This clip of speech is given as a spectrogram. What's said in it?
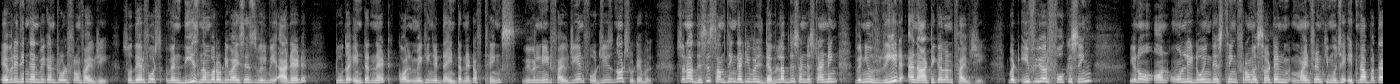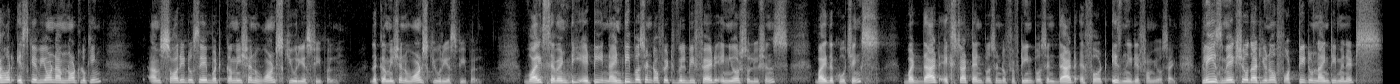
Everything can be controlled from 5G. So therefore, when these number of devices will be added, to the internet, call, making it the internet of things, we will need 5G and 4G is not suitable. So now this is something that you will develop this understanding when you read an article on 5G. But if you are focusing, you know, on only doing this thing from a certain mind frame ki mujhe itna pata hai aur iske beyond I'm not looking, I'm sorry to say, but commission wants curious people. The commission wants curious people. While 70, 80, 90% of it will be fed in your solutions by the coachings, but that extra 10% or 15%, that effort is needed from your side. Please make sure that you know 40 to 90 minutes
